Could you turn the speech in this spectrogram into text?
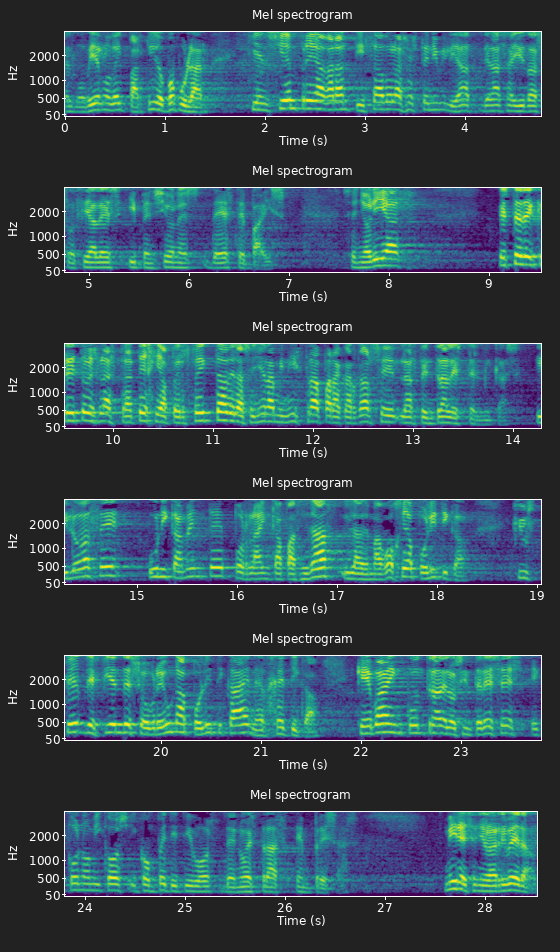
el Gobierno del Partido Popular, quien siempre ha garantizado la sostenibilidad de las ayudas sociales y pensiones de este país. Señorías, este decreto es la estrategia perfecta de la señora ministra para cargarse las centrales térmicas y lo hace únicamente por la incapacidad y la demagogia política que usted defiende sobre una política energética que va en contra de los intereses económicos y competitivos de nuestras empresas. Mire, señora Rivera,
